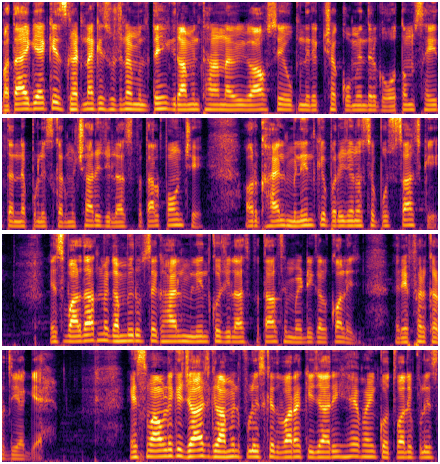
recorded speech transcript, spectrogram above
बताया गया कि इस घटना की सूचना मिलते ही ग्रामीण थाना नवीगांव से उप निरीक्षक कोमेंद्र गौतम सहित अन्य पुलिस कर्मचारी जिला अस्पताल पहुँचे और घायल मिलिंद के परिजनों से पूछताछ की। इस वारदात में गंभीर रूप से घायल मिलिंद को जिला अस्पताल से मेडिकल कॉलेज रेफर कर दिया गया है। इस मामले की जाँच ग्रामीण पुलिस के द्वारा की जा रही है। वहीं कोतवाली पुलिस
